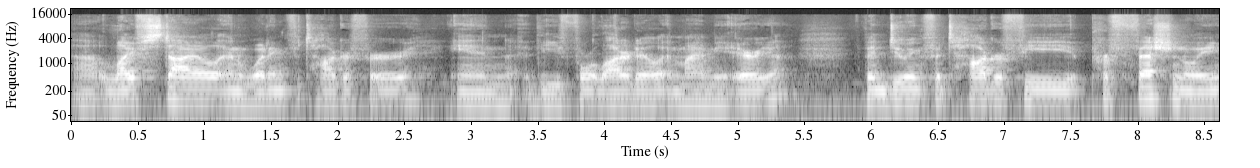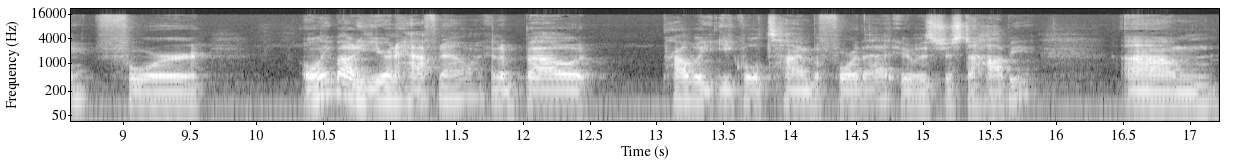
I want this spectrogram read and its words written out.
uh, lifestyle and wedding photographer in the Fort Lauderdale and Miami area. Been doing photography professionally for only about a year and a half now, and about probably equal time before that, it was just a hobby. Um,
